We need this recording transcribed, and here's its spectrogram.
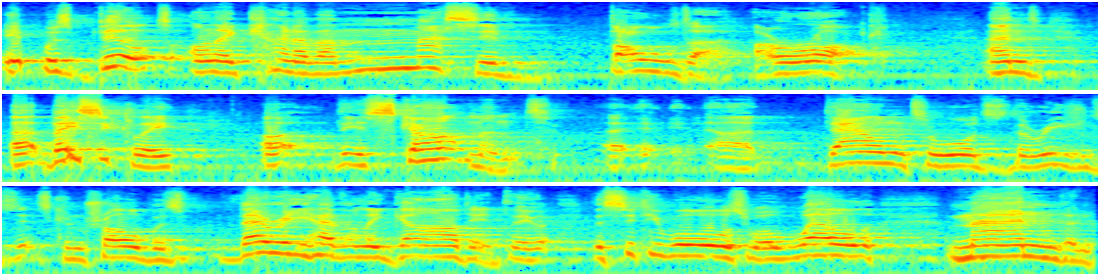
It was built on a kind of a massive boulder, a rock. And uh, basically, uh, the escarpment uh, uh, down towards the regions it's controlled was very heavily guarded. The, the city walls were well manned and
